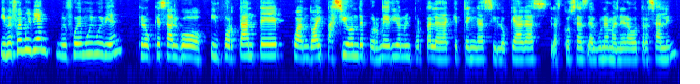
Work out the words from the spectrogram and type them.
y me fue muy bien, me fue muy, muy bien. Creo que es algo importante cuando hay pasión de por medio, no importa la edad que tengas y lo que hagas, las cosas de alguna manera u otra salen.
